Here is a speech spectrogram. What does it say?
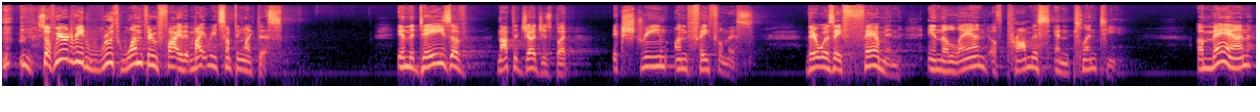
so if we were to read Ruth 1 through 5, it might read something like this. In the days of not the judges, but extreme unfaithfulness, there was a famine in the land of promise and plenty. A man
